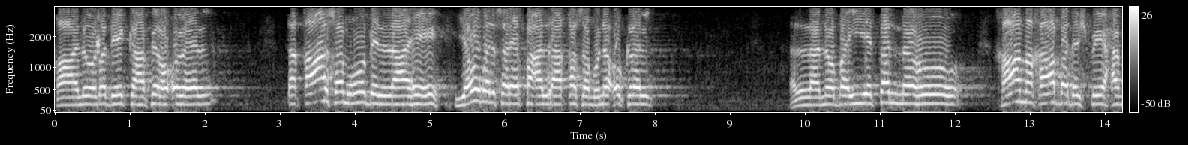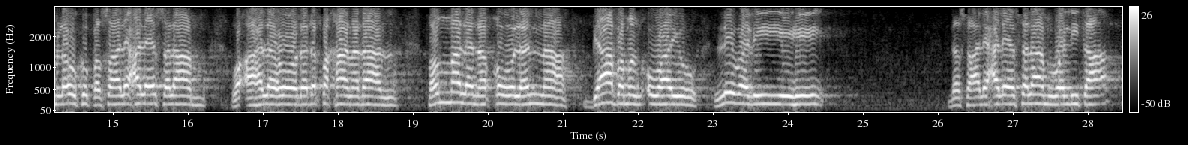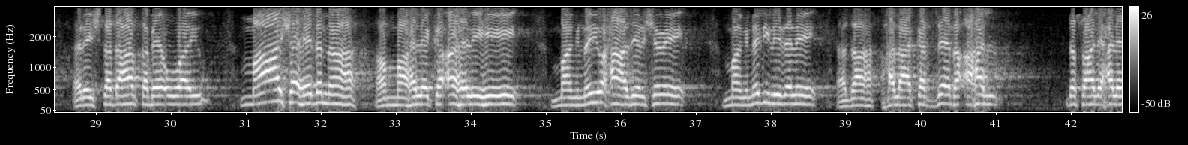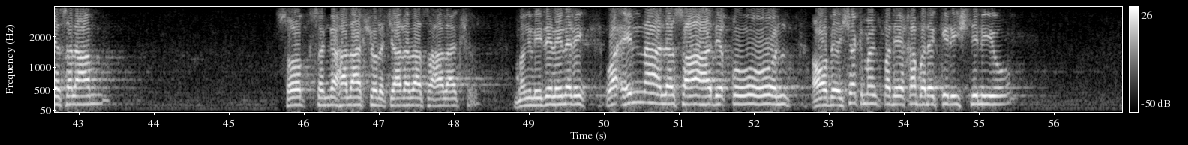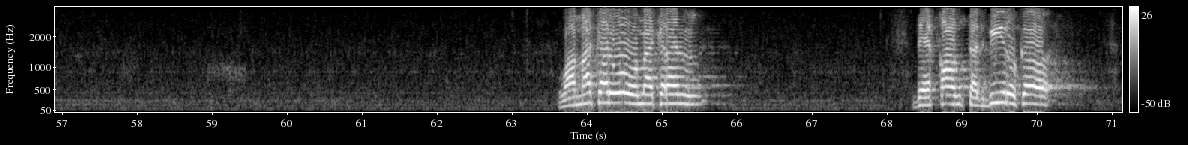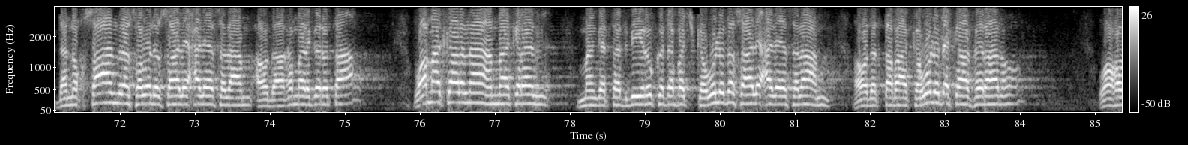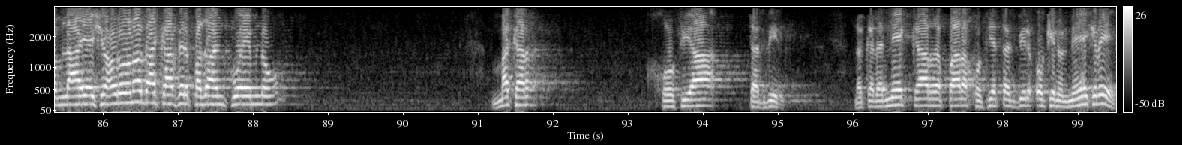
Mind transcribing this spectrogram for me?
قالوا ندے کافر اویل تقاسموا باللہ یوم السر پا اللہ قسمنا اکرل اللہ نبیتنہو خام خواب دش پہ حملو کو پصالح علیہ السلام و اہلہو دد پخاندان ثم لنقولن، بیا بمن اوایو لولیه دا صالح علیہ السلام ولیتا رشتہ دار تبے اوایو ما شہدنا ام محلک اہلی منگ نیو حاضر شوے، منگ ندی لیدلے دا حلاکت زید اہل، دا صالح علیہ السلام. سوک سنگا حلاک شو، دا چالا دا سا حلاک شو. منگ لیدلے ندی وَإِنَّا لَصَادِقُونَ. او بے شک منگ پدے خبر کی رشتی نیو. وَمَكَرُوا مَكْرًا. دے قوم تدبیر کو دا نقصان رسول صالح علیہ السلام او دا غمر کرتا وَمَكَرْنَا مَكْرًا منگ تدبیر کو دا بچ کولو دا صالح علیہ السلام او دا تبا کولو دا کافرانو. وهم لا یشعرونو دا کافر پدان پوئمنو مکر خفیہ تدبیر. لکہ دا نیک کار دا پارا خفیہ تدبیر اوکنو نیک دے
